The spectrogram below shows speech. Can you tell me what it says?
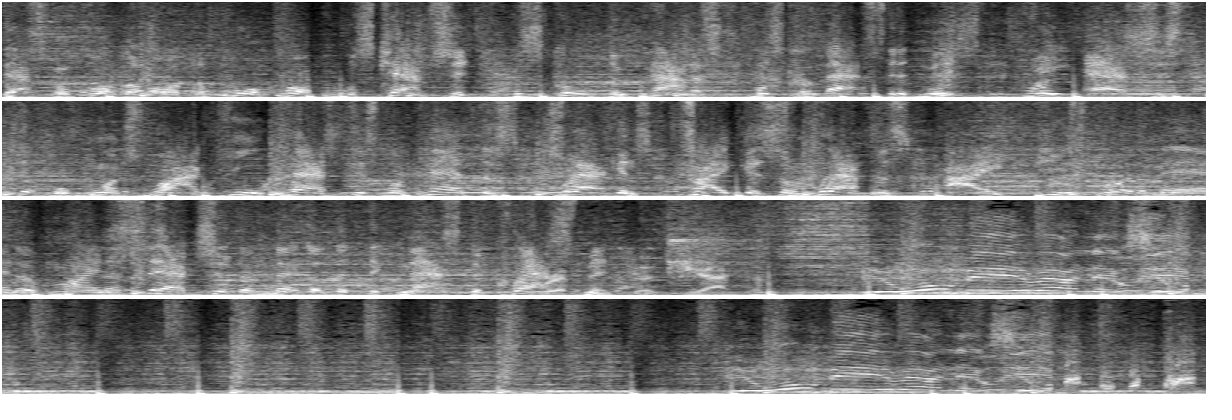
That's when Father Arthur Poor Papa was captured. His golden palace was collapsed amidst great ashes that were once wide green pastures with panthers, dragons, tigers, and rappers. I, he is but a man of minor stature, the megalithic master craftsman. You won't be around next year. Oh, my God.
